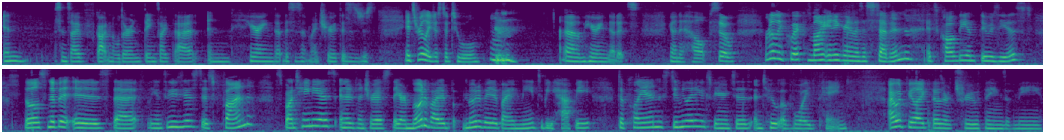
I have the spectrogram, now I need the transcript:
and since I've gotten older and things like that, and hearing that this isn't my truth, this is just, it's really just a tool. um, hearing that it's going to help. So, really quick, my Enneagram is a seven. It's called the enthusiast. The little snippet is that the enthusiast is fun, spontaneous, and adventurous. They are motivated motivated by a need to be happy, to plan stimulating experiences, and to avoid pain. I would feel like those are true things of me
